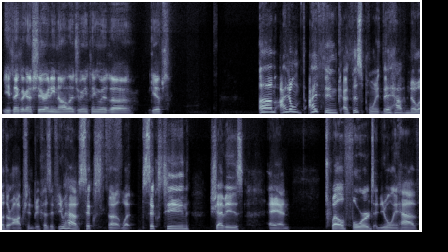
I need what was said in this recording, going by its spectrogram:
you think they're going to share any knowledge or anything with uh, Gibbs? Um, I don't. I think at this point they have no other option because if you have six, uh, what, sixteen Chevys and twelve Fords, and you only have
